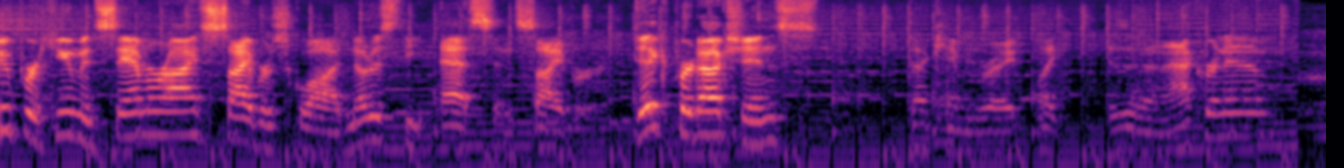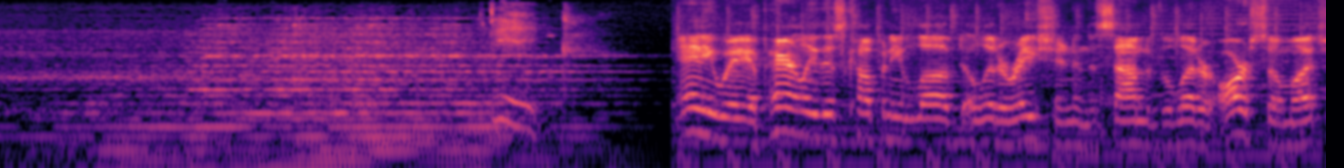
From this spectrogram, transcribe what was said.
Superhuman Samurai Syber Squad. Notice the S in Syber. DIC Productions. That can't be right. Like, is it an acronym? Geek. Anyway, apparently this company loved alliteration and the sound of the letter R so much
